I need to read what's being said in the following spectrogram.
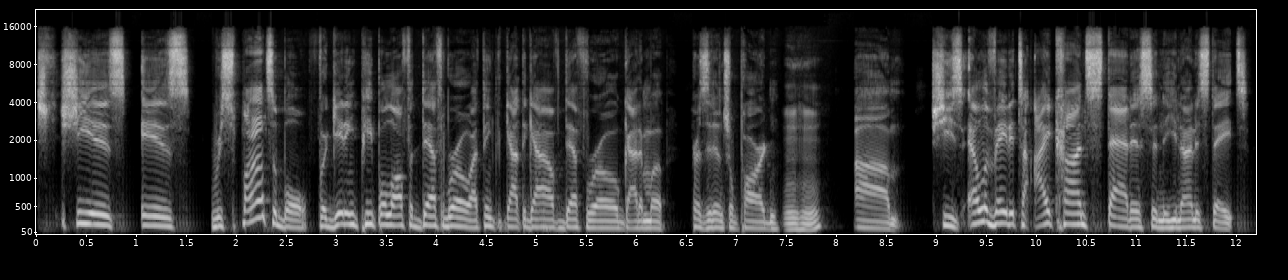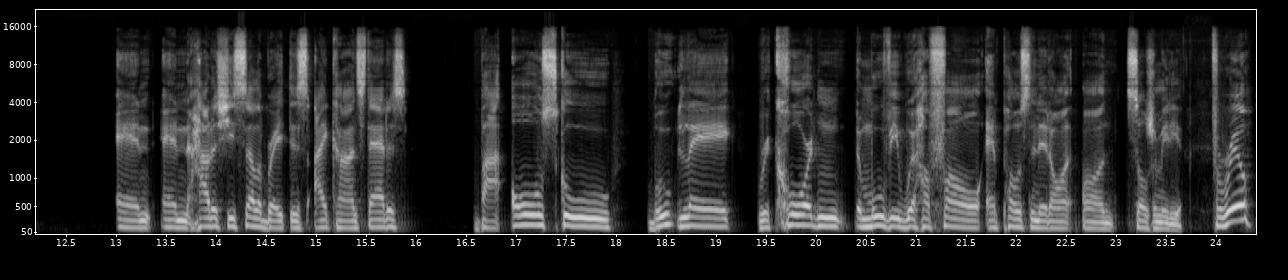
She is is responsible for getting people off of death row. I think got the guy off death row, got him a presidential pardon. Mm-hmm. Um, she's elevated to icon status in the United States. And and how does she celebrate this icon status? By old school bootleg recording the movie with her phone and posting it on on social media. For real?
